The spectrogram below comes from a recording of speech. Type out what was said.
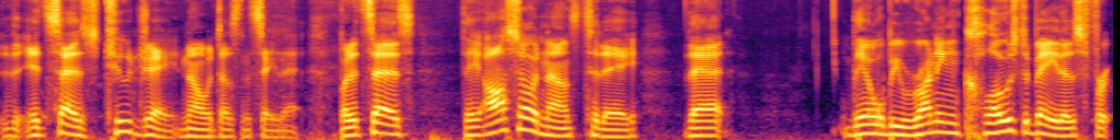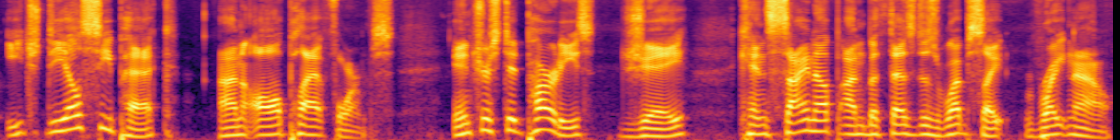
it says to Jay. No, it doesn't say that, but it says they also announced today that they will be running closed betas for each DLC pack on all platforms. Interested parties, Jay, can sign up on Bethesda's website right now.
